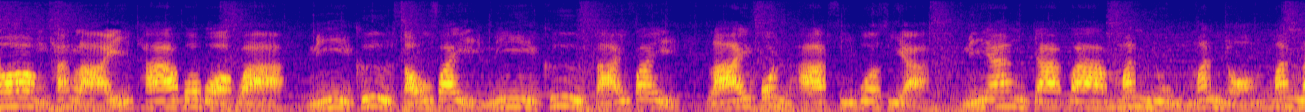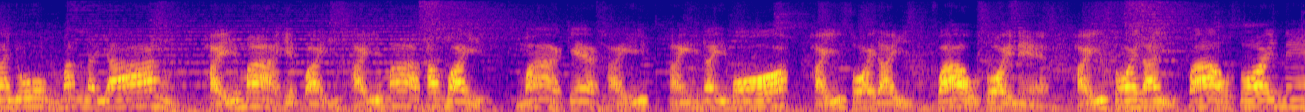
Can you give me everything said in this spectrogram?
น้องทั้งหลายถ้าบ่บอกว่า นี่คือเสาไฟ นี่คือสายไฟ หลายคนอาจสีบ่เสีย เนียงจากว่ามันยุ่งมันหยอง มันละโยง มันละยางไผมาเฮ็ดไว้ไผมาทำไว้มาแก้ไขให้ได้บ่ไผซอยได้เฝ้าซอยแหน่ไผซอยได้เฝ้าซอยแหน่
